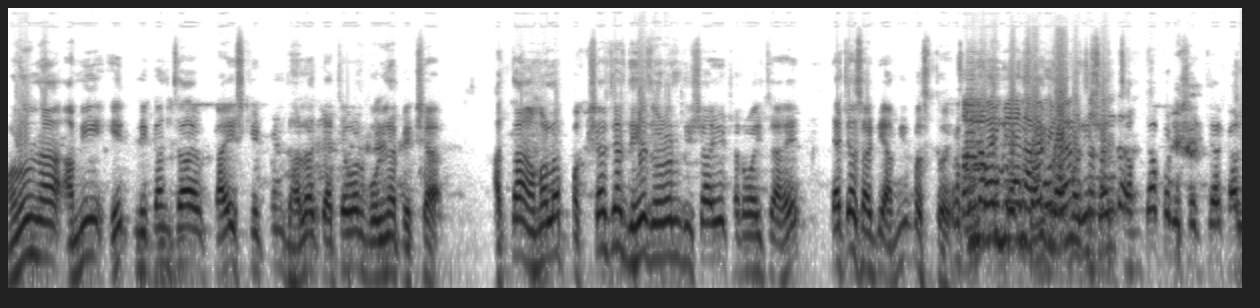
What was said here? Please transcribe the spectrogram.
म्हणून आम्ही एकमेकांचा काय स्टेटमेंट झालं त्याच्यावर बोलण्यापेक्षा आता आम्हाला पक्षाच्या ध्येय धोरण दिशा हे ठरवायचं आहे. त्याच्यासाठी आम्ही बसतोय. परिषद समता परिषदच्या काल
